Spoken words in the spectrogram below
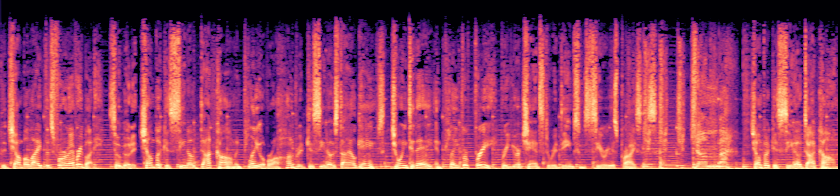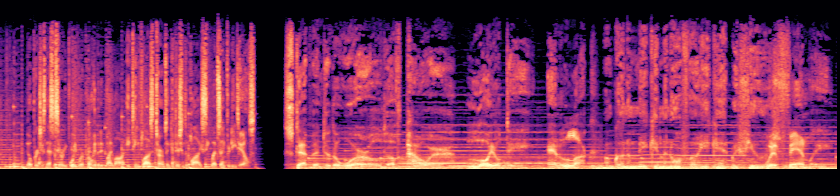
The Chumba life is for everybody. So go to ChumbaCasino.com and play over 100 casino style games. Join today and play for free for your chance to redeem some serious prizes. ChumbaCasino.com. No purchase necessary. Void where prohibited by law. 18 plus terms and conditions apply. See website for details. Step into the world of power, loyalty, and luck. I'm going to make him an offer he can't refuse. With family,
